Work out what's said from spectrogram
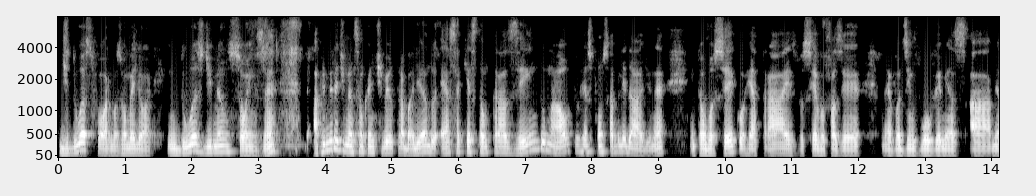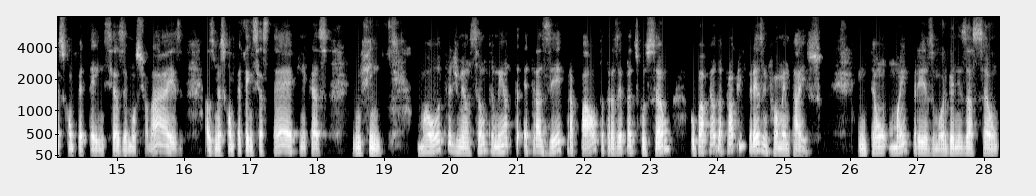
de duas formas, ou melhor, em duas dimensões, né? A primeira dimensão que a gente veio trabalhando é essa questão trazendo uma autorresponsabilidade, né? Então, você correr atrás, você vou fazer, né, vou desenvolver minhas, a, minhas competências emocionais, as minhas competências técnicas, enfim. Uma outra dimensão também é, é trazer para a pauta, trazer para a discussão o papel da própria empresa em fomentar isso. Então, uma empresa, uma organização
